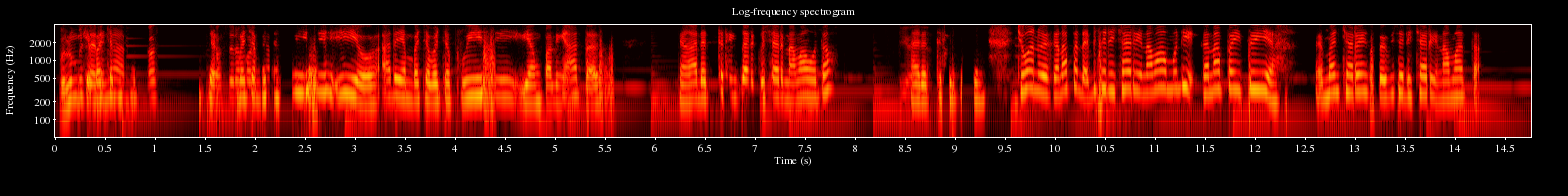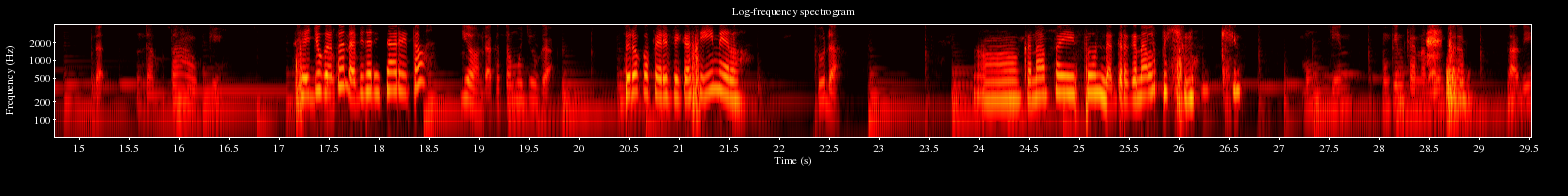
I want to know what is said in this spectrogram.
Belum bisa baca- dengar. Baca baca, baca? puisi iyo. Ada yang baca baca puisi yang paling atas. Yang ada trik tadi ku cari namamu tuh Iya, ada iya. trik cuman weh kenapa tidak bisa dicari namamu di kenapa itu ya memang caranya supaya bisa dicari nama tak? Nggak aku tahu ki. saya juga tuh tidak bisa dicari toh? Iya, nggak ketemu juga. sudah kau verifikasi email. Sudah. Oh, kenapa itu tidak terkenal pikir mungkin Mungkin mungkin karena belum ada tadi.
